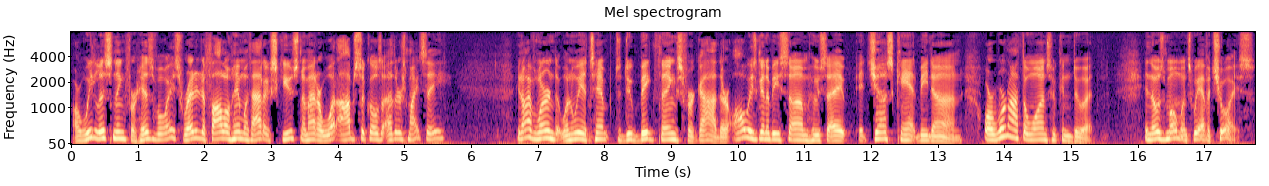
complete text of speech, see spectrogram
Are we listening for His voice, ready to follow Him without excuse, no matter what obstacles others might see? You know, I've learned that when we attempt to do big things for God, there are always going to be some who say, it just can't be done, or we're not the ones who can do it. In those moments, we have a choice.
